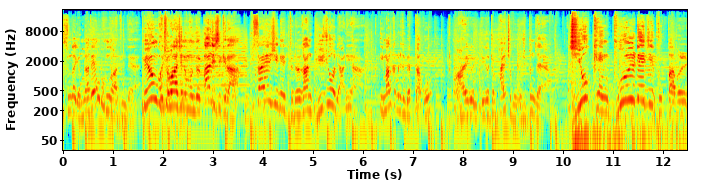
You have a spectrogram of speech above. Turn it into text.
내 순간 염라대왕 본 것 같은데 매운 거 좋아하시는 분들 빨리 시키라 사이신이 들어간 비주얼이 아니야 이만큼 이렇게 맵다고? 와 이거 이거 좀 파헤쳐 보고 싶은데 지옥행 불돼지 국밥을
